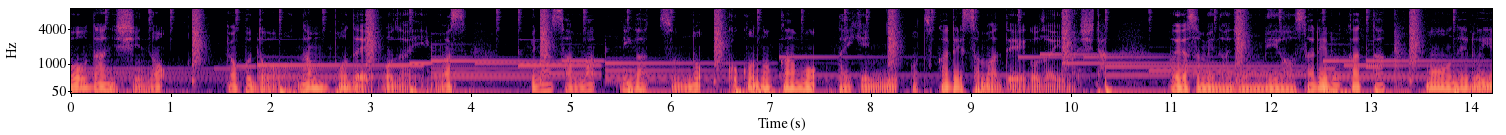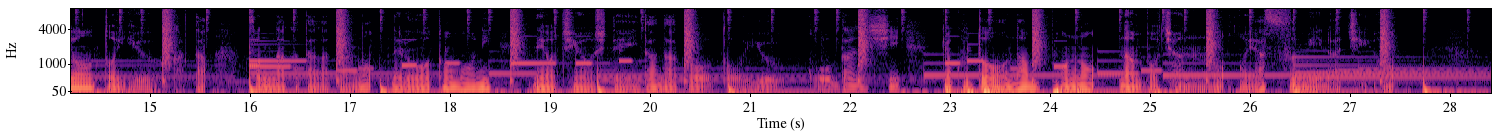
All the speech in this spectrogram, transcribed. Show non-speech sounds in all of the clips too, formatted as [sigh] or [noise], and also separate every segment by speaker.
Speaker 1: 講談師の極道南歩でございます。皆様2月の9日も大変にお疲れ様でございました。お休みの準備をされる方、もう寝るよという方、そんな方々の寝るをともに寝落ちをしていただこうという講談師極道南歩の南歩ちゃんのおやすみラジオ。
